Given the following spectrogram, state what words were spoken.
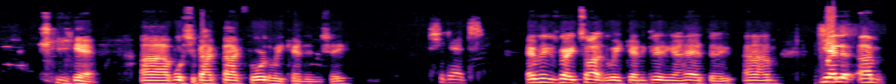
yeah. Uh, well, she bag for the weekend, didn't she? She did. Everything was very tight at the weekend, including her hairdo. Um, yeah, look, um,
